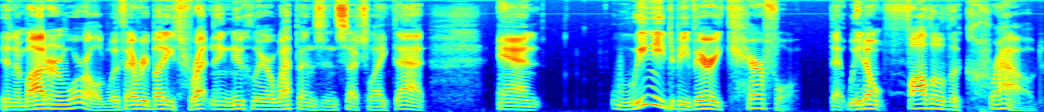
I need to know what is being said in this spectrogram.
in the modern world with everybody threatening nuclear weapons and such like that. And we need to be very careful that we don't follow the crowd,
